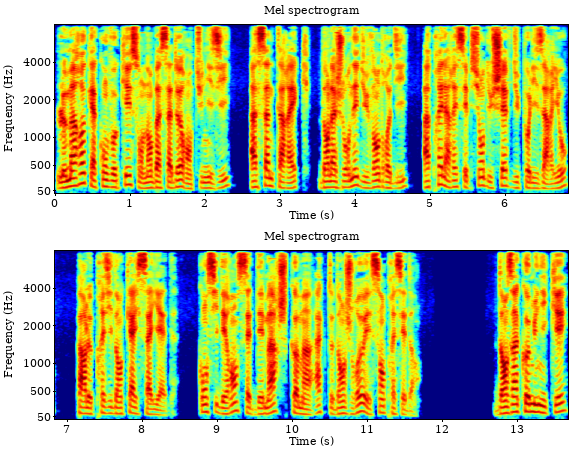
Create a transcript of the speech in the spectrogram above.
Le Maroc a convoqué son ambassadeur en Tunisie, Hassan Tarek, dans la journée du vendredi, après la réception du chef du Polisario, par le président Kais Sayed, considérant cette démarche comme un acte dangereux et sans précédent. Dans un communiqué,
